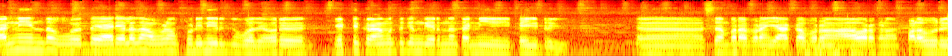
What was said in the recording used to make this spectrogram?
தண்ணி இந்த இந்த ஏரியால தான் அவ்வளோ குடிநீருக்கு போகுது ஒரு எட்டு கிராமத்துக்கு இங்க இருந்தா தண்ணி பெய்கிட்டு இருக்கு. அஹ் சிதம்பராபுரம் யாக்காபுரம் ஆவரகுளம் பழவூர்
